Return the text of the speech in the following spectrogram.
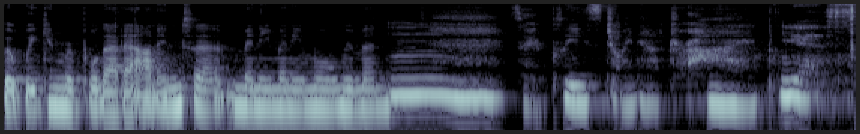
that we can ripple that out into many many more women. Mm. So please join our tribe. yes.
